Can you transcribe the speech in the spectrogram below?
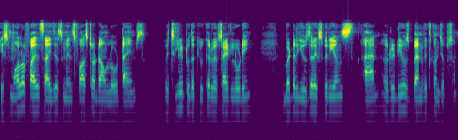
A smaller file sizes means faster download times, which lead to the quicker website loading, better user experience, and reduced bandwidth consumption,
